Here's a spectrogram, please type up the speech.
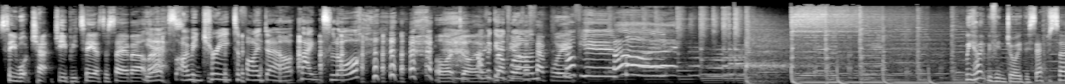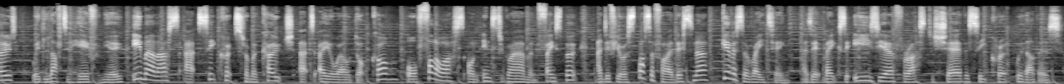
see what Chat GPT has to say about yes, that. Yes, I'm intrigued to find out. Thanks, Law. All right, darling. Have a good Love one. You. Have a. Love you. Bye. We hope you've enjoyed this episode. We'd love to hear from you. Email us at secretsfromacoach at aol.com or follow us on Instagram and Facebook. And if you're a Spotify listener, give us a rating as it makes it easier for us to share the secret with others.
